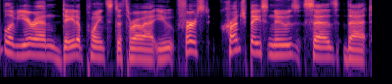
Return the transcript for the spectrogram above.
Couple of year end data points to throw at you. First, Crunchbase News says that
